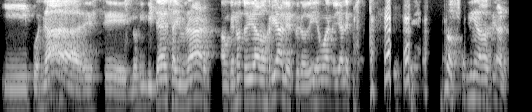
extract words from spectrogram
y pues nada, este, los invité a desayunar, aunque no tenía dos reales, pero dije, bueno, ya les... no tenía dos reales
